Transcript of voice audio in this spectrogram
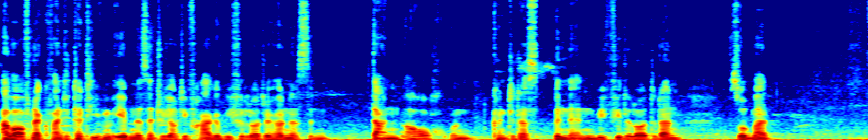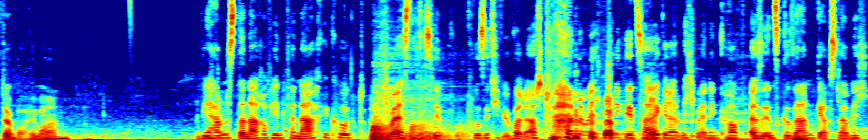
Aber auf einer quantitativen Ebene ist natürlich auch die Frage, wie viele Leute hören das denn dann auch? Und könnt ihr das benennen, wie viele Leute dann so mal dabei waren? Wir haben das danach auf jeden Fall nachgeguckt und ich weiß noch, dass wir positiv überrascht waren, aber ich kriege die Zahl gerade nicht mehr in den Kopf. Also insgesamt gab es, glaube ich,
